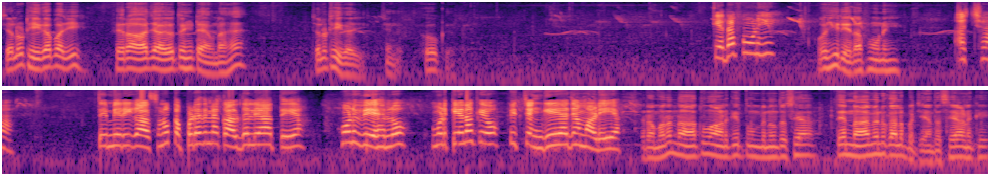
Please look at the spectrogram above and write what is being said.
ਚਲੋ ਠੀਕ ਆ ਭਾਜੀ ਫਿਰ ਆ ਜਾਇਓ ਤੁਸੀਂ ਟਾਈਮ ਨਾਲ ਹੈ? ਚਲੋ ਠੀਕ ਆ ਜੀ ਚੰਗਾ ਓਕੇ ਕਿਹਦਾ ਫੋਨ ਸੀ? ਉਹ ਹੀਰੇ ਦਾ ਫੋਨ ਸੀ। ਅੱਛਾ ਤੇ ਮੇਰੀ ਗੱਲ ਸੁਣੋ ਕੱਪੜੇ ਤੇ ਮੈਂ ਕੱਲ ਦੇ ਲਿਆਤੇ ਆ। ਹੁਣ ਵੇਖ ਲਓ ਮੁੜ ਕੇ ਨਾ ਕਿਉਂ ਵੀ ਚੰਗੇ ਆ ਜਾਂ ਮਾੜੇ ਆ। ਰਮਨ ਨਾ ਤੂੰ ਆਣ ਕੇ ਤੂੰ ਮੈਨੂੰ ਦੱਸਿਆ ਤੇ ਨਾ ਮੈਨੂੰ ਕੱਲ ਬੱਚਿਆਂ ਦੱਸਿਆ ਆਣ ਕੇ।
